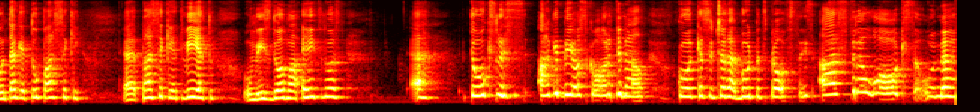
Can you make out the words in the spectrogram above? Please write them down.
un tagad tu pasaki, uh, pasakiet vietu, un viss domā, ej, nos, uh, tūkstnesis ak, Dievs, ko oriģināli, ko, kas viņš varētu būt pēc profesijas, astrologs un uh,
